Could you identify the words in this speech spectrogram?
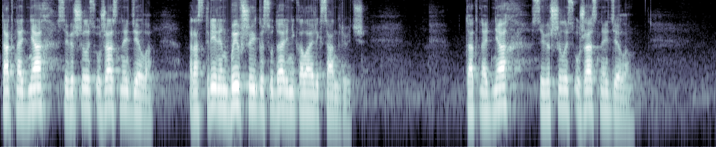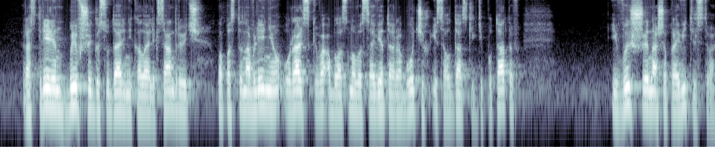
Так на днях совершилось ужасное дело – расстрелян бывший государь Николай Александрович. Так на днях совершилось ужасное дело. Расстрелян бывший государь Николай Александрович по постановлению Уральского областного совета рабочих и солдатских депутатов и высшее наше правительство,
